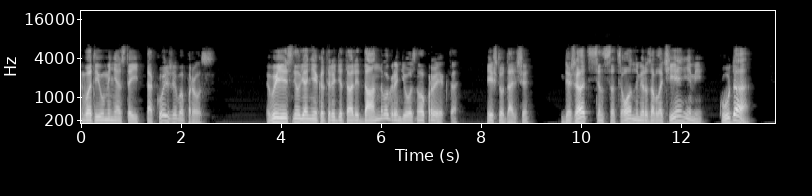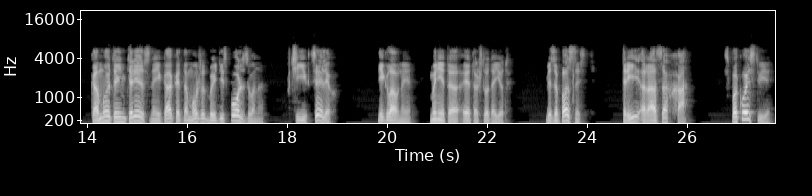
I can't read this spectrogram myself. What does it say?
Вот и у меня стоит такой же вопрос. Выяснил я некоторые детали данного грандиозного проекта. И что дальше? Бежать с сенсационными разоблачениями? Куда? Кому это интересно и как это может быть использовано? В чьих целях? И главное, мне-то это что дает? Безопасность? Три раза ха. Спокойствие?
